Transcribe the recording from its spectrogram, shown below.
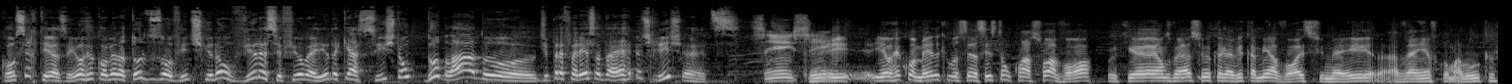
Com certeza. Eu recomendo a todos os ouvintes que não viram esse filme ainda que assistam dublado, de preferência da Herbert Richards. Sim, Sim, e, e eu recomendo que vocês assistam com a sua avó, porque é um dos melhores filmes que eu já vi com a minha avó. Esse filme aí, a velhinha ficou maluca.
